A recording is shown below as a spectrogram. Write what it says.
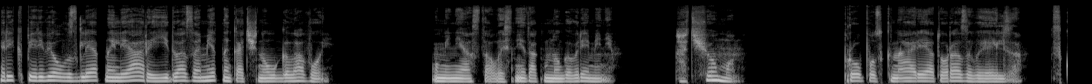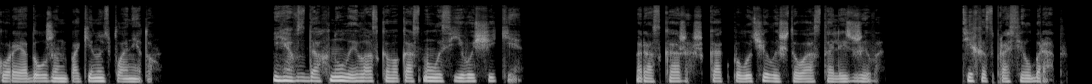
Рик перевел взгляд на Лиары и едва заметно качнул головой. «У меня осталось не так много времени». «О чем он?» «Пропуск на Ариату разовый, Эльза. Скоро я должен покинуть планету». Я вздохнула и ласково коснулась его щеки. «Расскажешь, как получилось, что вы остались живы?» — тихо спросил брат.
